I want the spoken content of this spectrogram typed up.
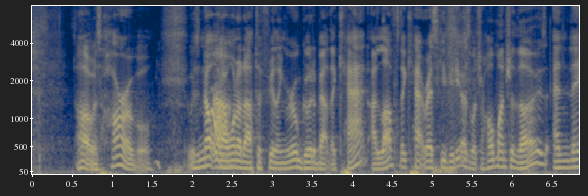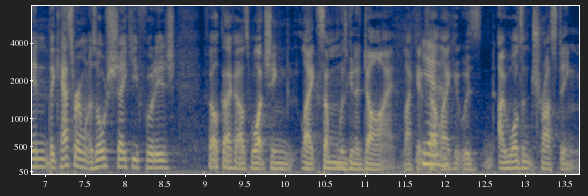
Oh, it was horrible. It was not what I wanted after feeling real good about the cat. I loved the cat rescue videos, watched a whole bunch of those, and then the cassowary one was all shaky footage. Felt like I was watching like someone was going to die. Like it Yeah. felt like it was. I wasn't trusting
